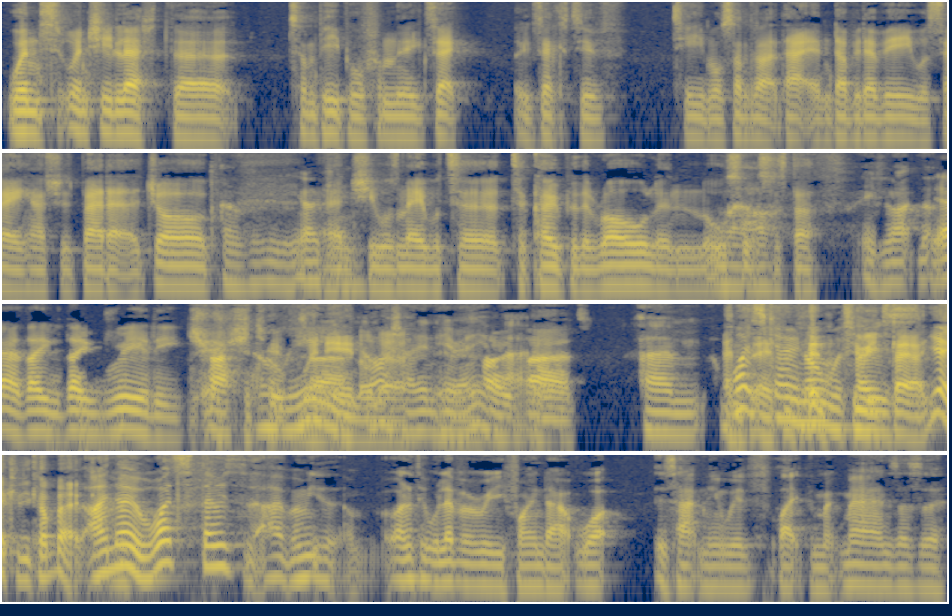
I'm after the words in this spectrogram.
when when she left, uh, some people from the exec executive team or something like that in WWE was saying how she was bad at her job Oh, really? Okay. and she wasn't able to to cope with the role and all sorts of stuff. Even like that. Yeah, they they really trashed Oh, it. really? went in on Gosh, her. I didn't hear any of that. bad. Um, what's then- going then on with two those? later? Yeah, can you come back? I know what's those. I mean, I don't think we'll ever really find out what is happening with like the McMahon's as a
